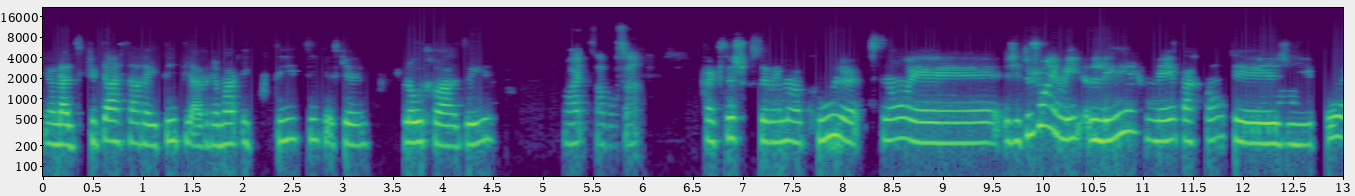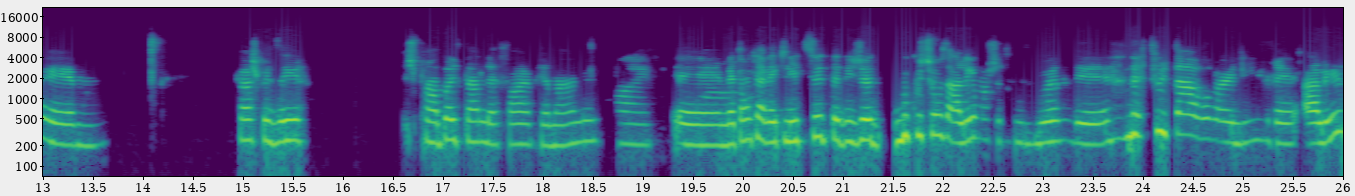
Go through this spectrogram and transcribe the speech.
ils ont de la difficulté à s'arrêter puis à vraiment écouter, tu sais, qu'est-ce que l'autre a à dire. Oui, 100 fait que ça, je trouve ça vraiment cool. Sinon, euh, j'ai toujours aimé lire, mais par contre, euh, j'ai pas. Euh, comment je peux dire? Je prends pas le temps de le faire vraiment. Ouais. mettons qu'avec l'étude, tu as déjà beaucoup de choses à lire. Moi, je trouve bonne de, tout le temps avoir un livre à lire.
